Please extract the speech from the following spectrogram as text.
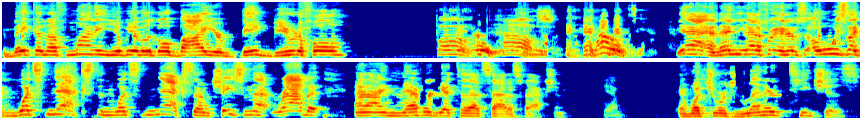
make enough money, you'll be able to go buy your big, beautiful boat, house, house. Yeah, and then you got to, and it was always like, what's next, and what's next? And I'm chasing that rabbit, and I never get to that satisfaction. Yeah. And what George Leonard teaches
